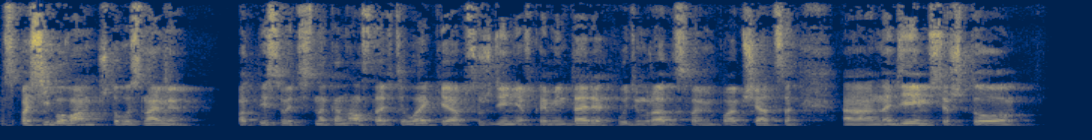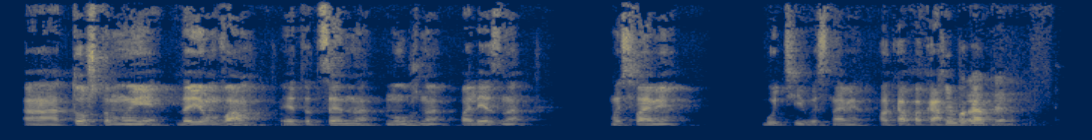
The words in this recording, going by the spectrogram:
спасибо вам, что вы с нами. Подписывайтесь на канал, ставьте лайки, обсуждения в комментариях. Будем рады с вами пообщаться. А, Надеемся, что А то, что мы даем вам, это ценно, нужно, полезно. Мы с вами. Будьте вы с нами. Пока-пока. Всем пока. Пока.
